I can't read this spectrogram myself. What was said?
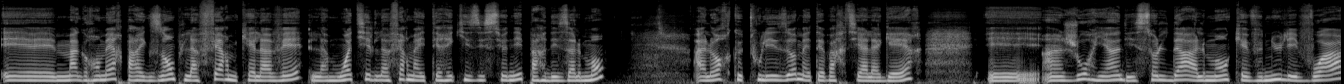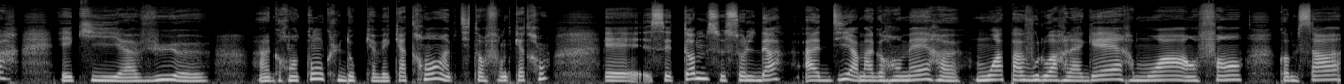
Et ma grand-mère, par exemple, la ferme qu'elle avait, la moitié de la ferme a été réquisitionnée par des Allemands, alors que tous les hommes étaient partis à la guerre. Et un jour, il y a un des soldats allemands qui est venu les voir et qui a vu un grand-oncle, donc qui avait 4 ans, un petit enfant de 4 ans. Et cet homme, ce soldat, a dit à ma grand-mère, euh, moi pas vouloir la guerre, moi enfant, comme ça.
